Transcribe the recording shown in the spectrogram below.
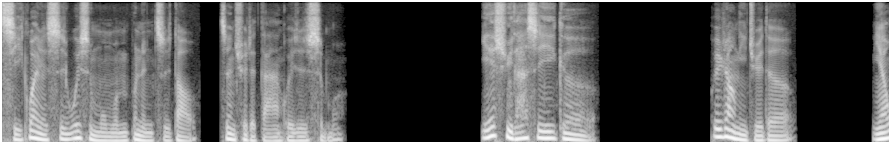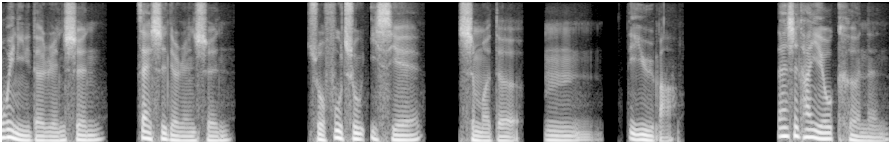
奇怪的是，为什么我们不能知道正确的答案会是什么？也许它是一个会让你觉得你要为你的人生、在世的人生所付出一些什么的，嗯，地狱吧。但是它也有可能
